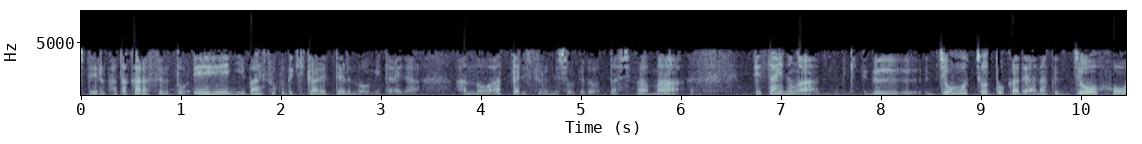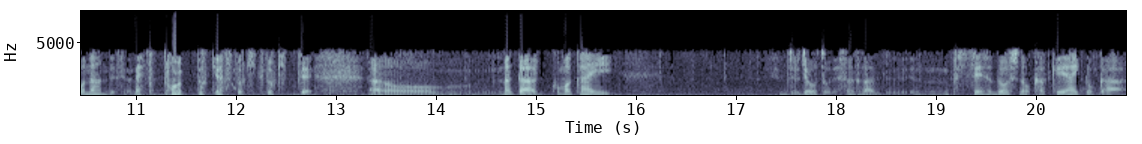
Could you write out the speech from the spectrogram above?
している方からすると、ええー、2倍速で聞かれてるのみたいな反応はあったりするんでしょうけど、私はまあ、得たいのが、結局、情緒とかではなく情報なんですよね。ポッドキャスト聞くときって。あの、なんか細かい情緒ですね。だから、出演者同士の掛け合いとか、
